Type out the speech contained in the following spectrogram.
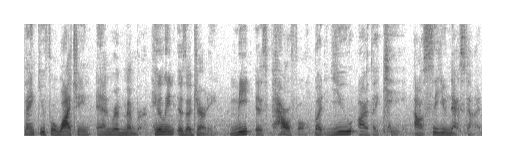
thank you for watching and remember, healing is a journey Meat is powerful, but you are the key. I'll see you next time.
